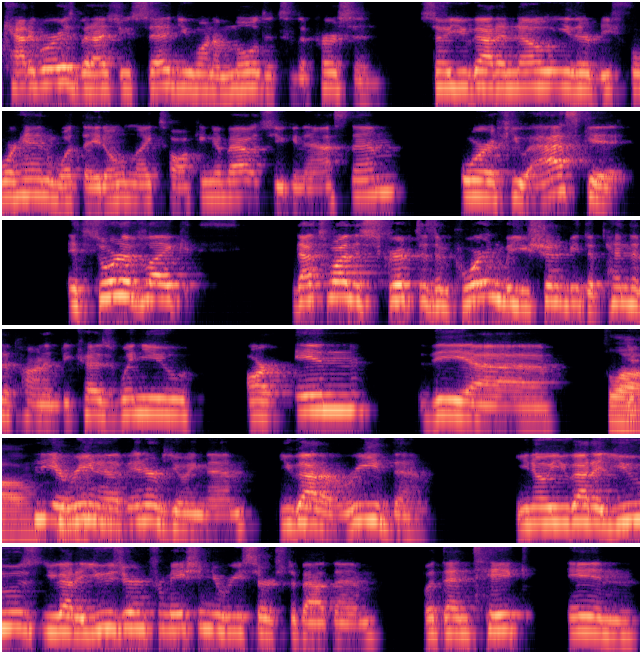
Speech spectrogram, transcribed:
categories, but as you said, you want to mold it to the person. So you got to know either beforehand what they don't like talking about, so you can ask them, or if you ask it, it's sort of like that's why the script is important, but you shouldn't be dependent upon it because when you are in the uh, flow the arena of interviewing them, you got to read them. You know, you got to use you got to use your information you researched about them, but then take in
